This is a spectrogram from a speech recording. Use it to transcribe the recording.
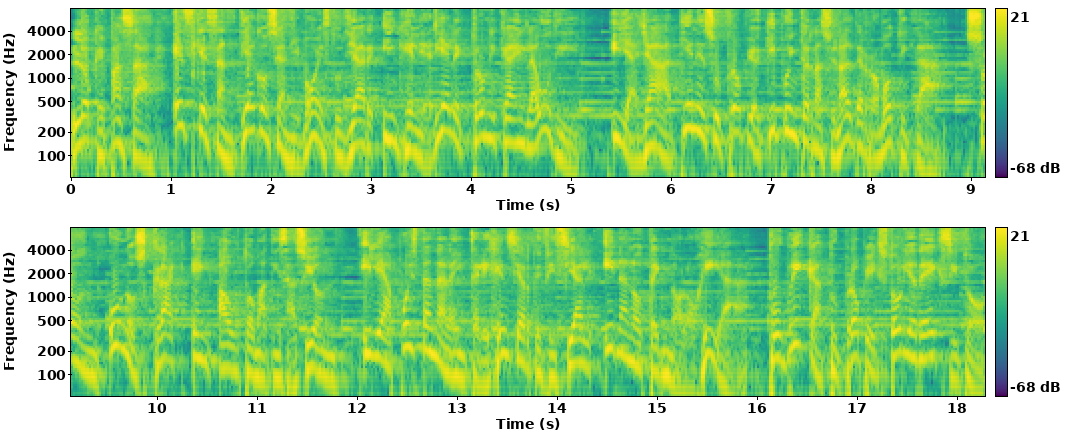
Lo que pasa es que Santiago se animó a estudiar ingeniería electrónica en la UDI y allá tiene su propio equipo internacional de robótica. Son unos crack en automatización y le apuestan a la inteligencia artificial y nanotecnología. Publica tu propia historia de éxito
